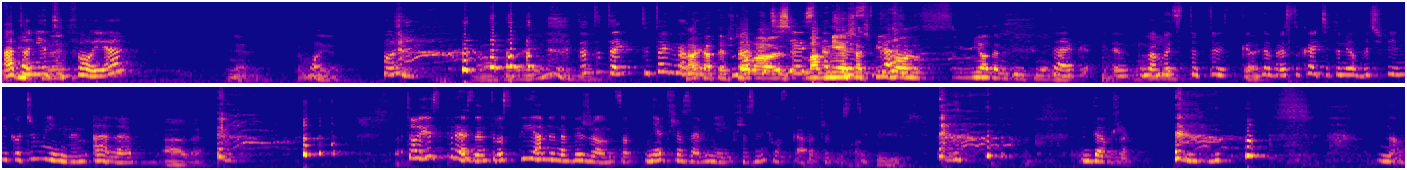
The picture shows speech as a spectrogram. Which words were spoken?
a to nie Miód pitny. twoje? Nie, to moje. Może- No, mi. To tutaj, tutaj mamy. Taka teściowa, mamy dzisiaj mam mieszać statystkę. piwo z miodem pitnym. Tak, y, No mamy i- statystkę. tak. Dobra, słuchajcie, to miał być filmik o czym innym, ale Ale. to jest prezent rozpijany na bieżąco. Nie przeze mnie i przez Michuska oczywiście. Oczywiście. Dobrze. No,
